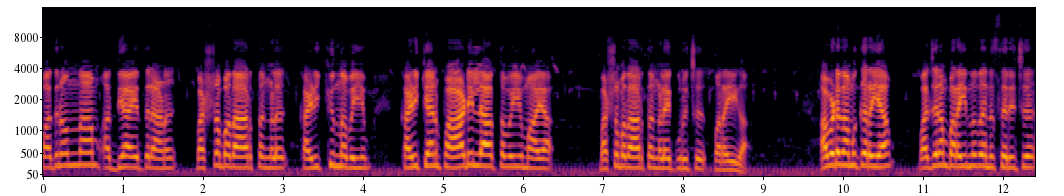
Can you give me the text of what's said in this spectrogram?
പതിനൊന്നാം അധ്യായത്തിലാണ് ഭക്ഷണപദാർത്ഥങ്ങൾ കഴിക്കുന്നവയും കഴിക്കാൻ പാടില്ലാത്തവയുമായ ഭക്ഷണപദാർത്ഥങ്ങളെക്കുറിച്ച് പറയുക. അവിടെ നമുക്കറിയാം വചനം പറയുന്നതനുസരിച്ച്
